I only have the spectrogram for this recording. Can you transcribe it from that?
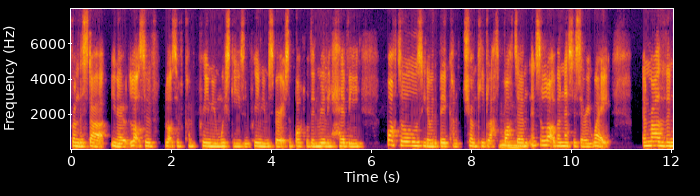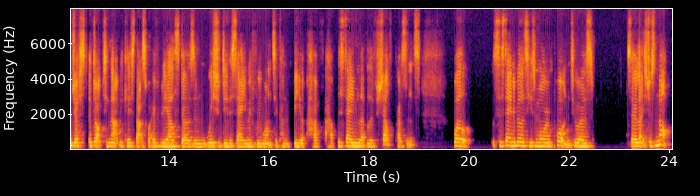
from the start. You know lots of lots of kind of premium whiskies and premium spirits are bottled in really heavy bottles you know with a big kind of chunky glass mm. bottom. And it's a lot of unnecessary weight. And rather than just adopting that because that's what everybody else does and we should do the same if we want to kind of be have have the same level of shelf presence well sustainability is more important to us. So let's just not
